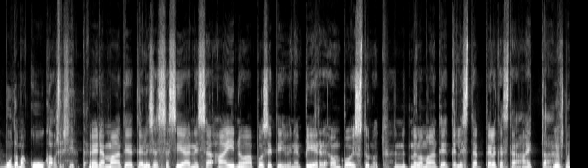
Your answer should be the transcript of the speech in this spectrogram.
muutama kuukausi sitten. Meidän maantieteellisessä sijainnissa ainoa positiivinen piirre on poistunut. Nyt meillä on maantieteellistä pelkästään haittaa. Just no.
